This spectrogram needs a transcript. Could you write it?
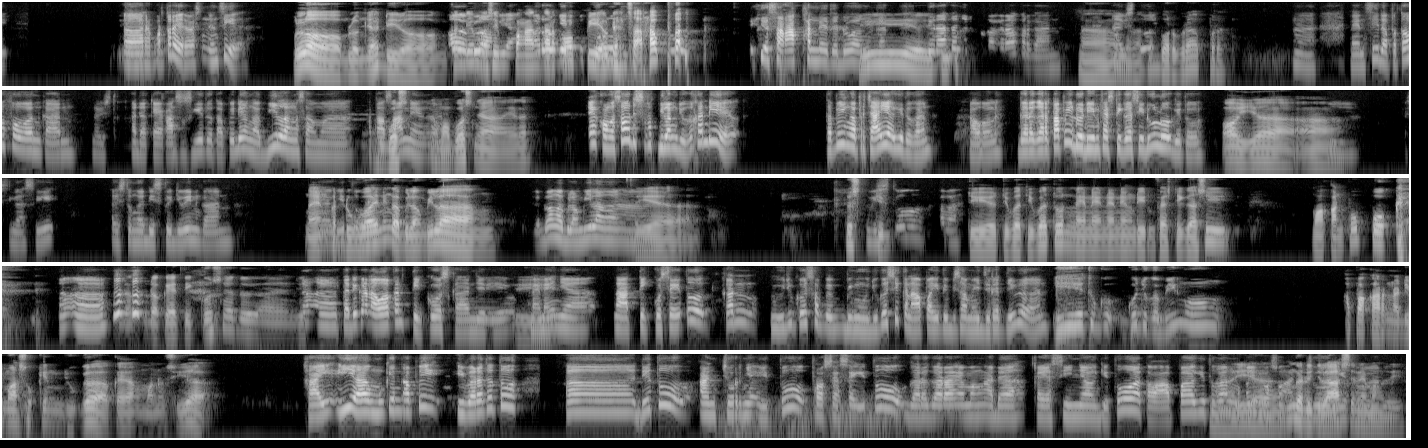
eh, reporter ya Nancy ya? Belum, belum jadi dong. Kan Oh, dia belum, masih ya. pengantar Baru kopi ya dan sarapan. Iya sarapan itu doang kan. Iya, itu. Jonathan jadi fotografer kan. Nah, Nah, Jonathan itu- fotografer. Nancy dapat telepon kan. Habis itu ada kayak kasus gitu tapi dia nggak bilang sama Sama bos, atasannya kan. sama bosnya ya kan. Eh kalau nggak salah dia sempat bilang juga kan dia. Tapi nggak percaya gitu kan awalnya. Gara-gara tapi udah diinvestigasi dulu gitu. Oh iya. Hmm. Investigasi. Habis itu nggak disetujuin kan. Nah, yang Ya, gitu. kedua ini nggak bilang-bilang. Kedua nggak bilang-bilang. ah. Iya. Terus Habis ti- itu apa? ti- tiba-tiba tuh nenek-nenek yang diinvestigasi makan pupuk. Heeh. udah, udah kayak tikusnya tuh anjir. Heeh. Tadi kan awal kan tikus kan jadi Iya. neneknya. Nah tikusnya itu kan gue juga sampai bingung juga sih kenapa itu bisa majeret juga kan. Iya itu gua juga bingung. Apa karena dimasukin juga kayak manusia? Kayak iya mungkin tapi ibaratnya tuh eh dia tuh hancurnya itu prosesnya itu gara-gara emang ada kayak sinyal gitu atau apa gitu kan Nah, makanya iya, langsung nggak dijelasin gitu emang kan. sih.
